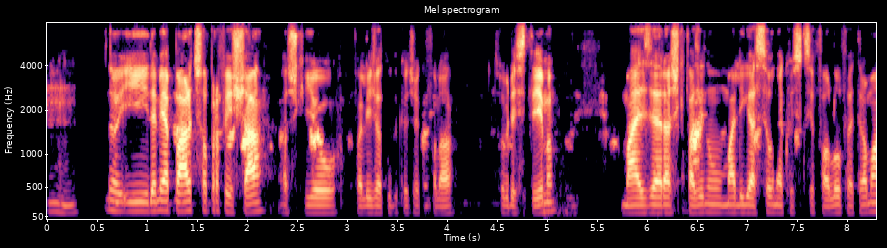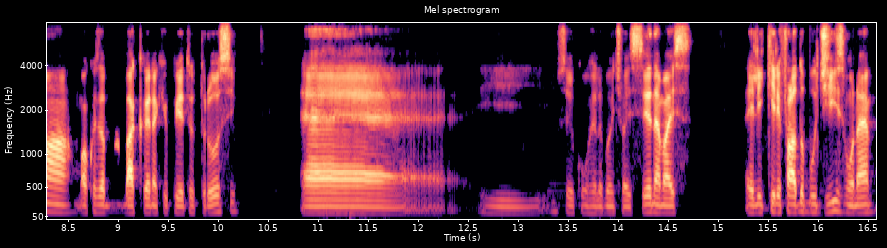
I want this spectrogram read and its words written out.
Uhum. E da minha parte, só para fechar, acho que eu falei já tudo que eu tinha que falar sobre esse tema, mas era, acho que fazendo uma ligação né, com isso que você falou, foi até uma, uma coisa bacana que o Pietro trouxe, é, e não sei o quão relevante vai ser, né, mas ele queria falar do budismo, né,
